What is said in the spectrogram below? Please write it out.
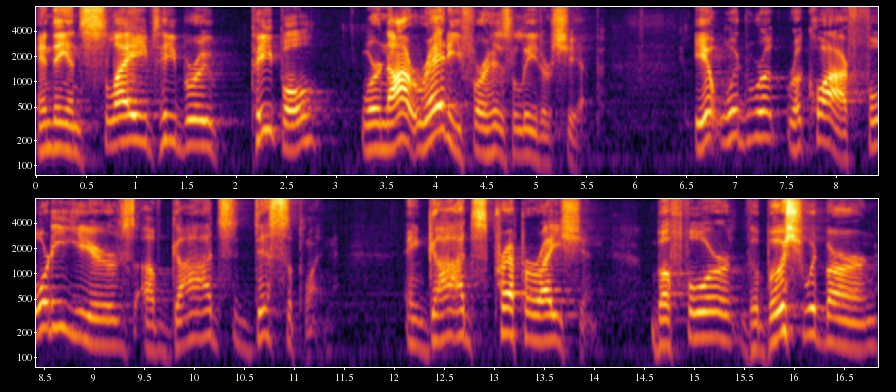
And the enslaved Hebrew people were not ready for his leadership. It would re- require 40 years of God's discipline and God's preparation before the bush would burn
